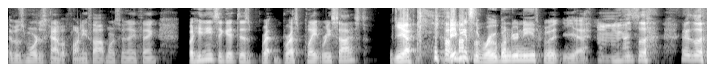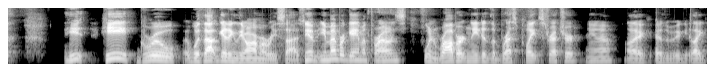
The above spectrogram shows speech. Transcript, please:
it was more just kind of a funny thought more than anything. But he needs to get this bre- breastplate resized. Yeah. Maybe it's the robe underneath, but yeah. Mm, It's a it's a he he grew without getting the armor resized. You you remember Game of Thrones when Robert needed the breastplate stretcher? You know, like at the like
